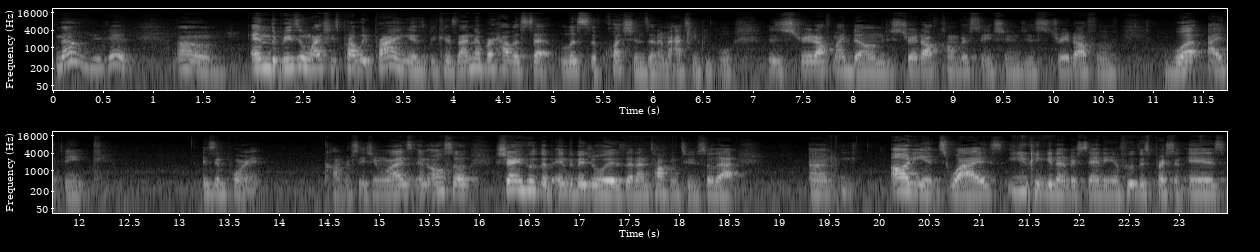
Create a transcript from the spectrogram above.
no, you're good. Um, and the reason why she's probably prying is because I never have a set list of questions that I'm asking people. This is straight off my dome, just straight off conversation, just straight off of what I think is important conversation wise, and also sharing who the individual is that I'm talking to so that um, audience wise you can get an understanding of who this person is,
